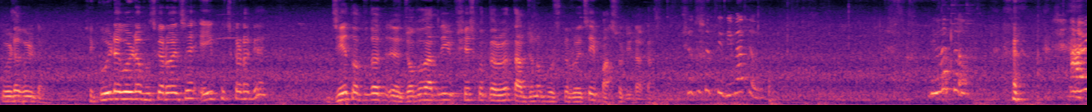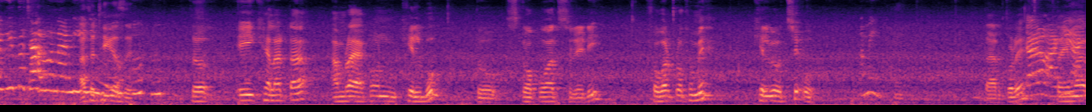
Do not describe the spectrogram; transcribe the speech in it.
কুড়িটা কুড়িটা সেই কুড়িটা কুড়িটা ফুচকা রয়েছে। এই ফুচকাটাকে যে তত যত তাড়াতাড়ি শেষ করতে পারবে তার জন্য পুরস্কার রয়েছে এই পাঁচশোটি টাকা। সত্যি সত্যি দিবা তো? দিবা তো? আমি কিন্তু ছাড়বো না আচ্ছা, ঠিক আছে। তো এই খেলাটা আমরা এখন খেলব। তো স্টপ ওয়াচ রেডি সবার প্রথমে খেলবে হচ্ছে ও। আমি। তারপরে টাইমার।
